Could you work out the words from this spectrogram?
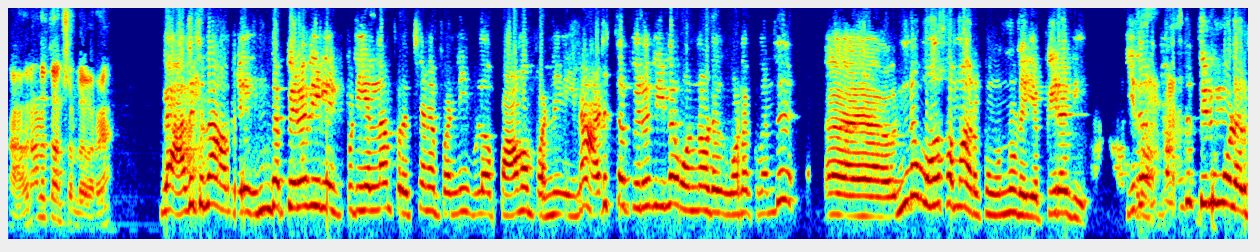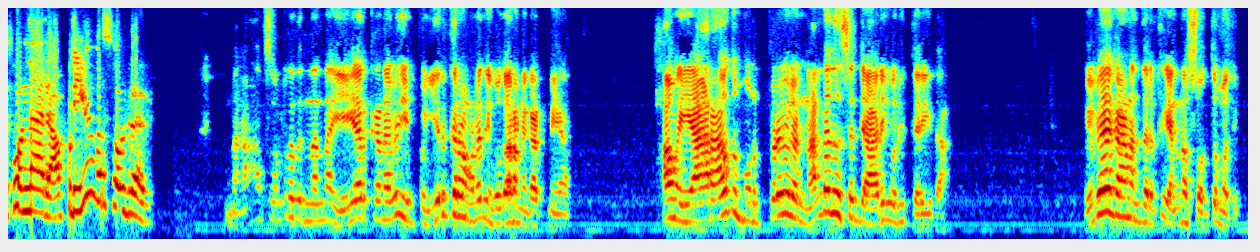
நான் அதனால தான் சொல்ல வரேன். இல்ல அதுக்குதான் அவங்க இந்த பிறவியில இப்படி எல்லாம் பிரச்சனை பண்ணி இவ்வளவு பாவம் பண்ணுவீங்கன்னா அடுத்த பிறவியில உன்னோட உனக்கு வந்து ஆஹ் இன்னும் மோசமா இருக்கும் உன்னுடைய பிறவி. இதெல்லாம் வந்து திருமூலர் சொன்னாரு அப்படின்னு அவர் சொல்றாரு. நான் சொல்றது என்னன்னா ஏற்கனவே இப்ப இருக்கிறவங்கள நீ உதாரணம் காட்டினியா? அவங்க யாராவது ஒரு பிறவில நல்லது செஞ்ச அறிகுறி தெரியுதா? விவேகானந்தருக்கு என்ன சொத்து மதிப்பு?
